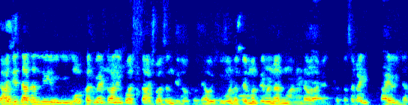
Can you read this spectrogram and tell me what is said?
अजितदादांनी मोफत मेट्रो आणि बसचं आश्वासन दिलं होतं. त्यावेळी तुम्ही म्हणलं ते मंत्रिमंडळात मांडावं लागेल तर तसं काही आहे विचार?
